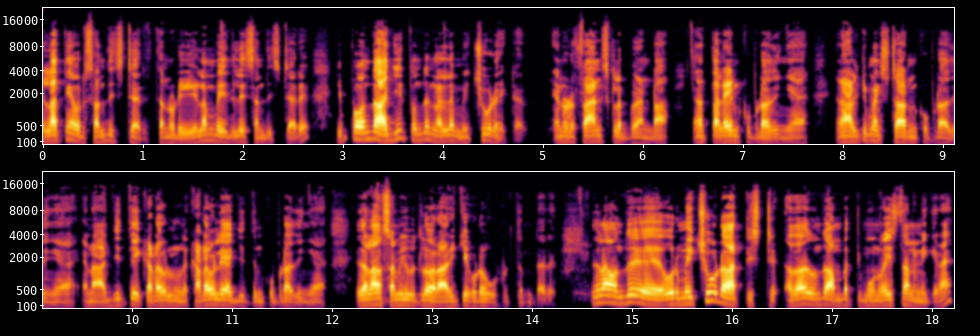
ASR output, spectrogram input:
எல்லாத்தையும் அவர் சந்திச்சிட்டார். தன்னுடைய இளம் வயதிலே சந்திச்சிட்டாரு. இப்போ வந்து அஜித் வந்து நல்ல மெச்சூர்ட் ஆயிட்டார். என்னோட ஃபேன்ஸ் கிளப் வேண்டாம். என்னை தலைன்னு கூப்பிடாதீங்க. என்னை அல்டிமேட் ஸ்டார்னு கூப்பிடாதீங்க. என்னை அஜித்தே கடவுள் கடவுளே அஜித்துன்னு கூப்பிடாதீங்க. இதெல்லாம் சமீபத்தில் ஒரு அறிக்கை கூட கொடுத்துருந்தாரு. இதெல்லாம் வந்து ஒரு மெச்சூர்டு ஆர்டிஸ்ட் அதாவது வந்து ஐம்பத்தி மூணு வயசு தான் நினைக்கிறேன்.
